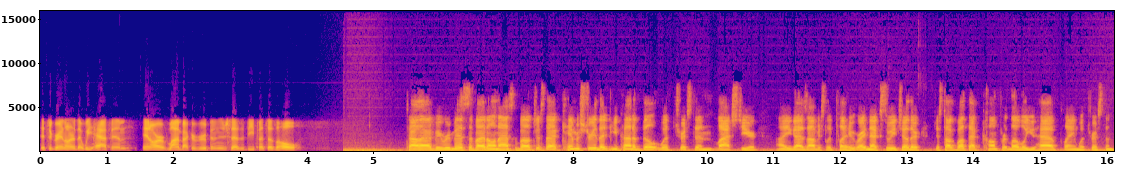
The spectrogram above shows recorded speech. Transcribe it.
it's a great honor that we have him in our linebacker group and just as a defense as a whole. Tyler, I'd be remiss if I don't ask about just that chemistry that you kind of built with Tristan last year. Uh, you guys obviously play right next to each other. Just talk about that comfort level you have playing with Tristan.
